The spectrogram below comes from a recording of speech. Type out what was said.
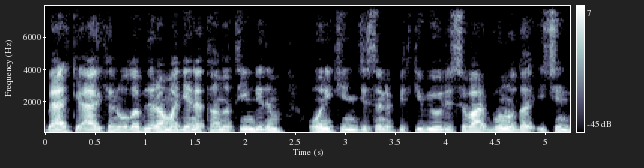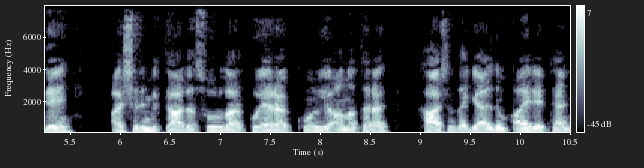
Belki erken olabilir ama gene tanıtayım dedim. 12. sınıf bitki biyolojisi var. Bunu da içinde aşırı miktarda sorular koyarak, konuyu anlatarak karşınıza geldim. Ayrıca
